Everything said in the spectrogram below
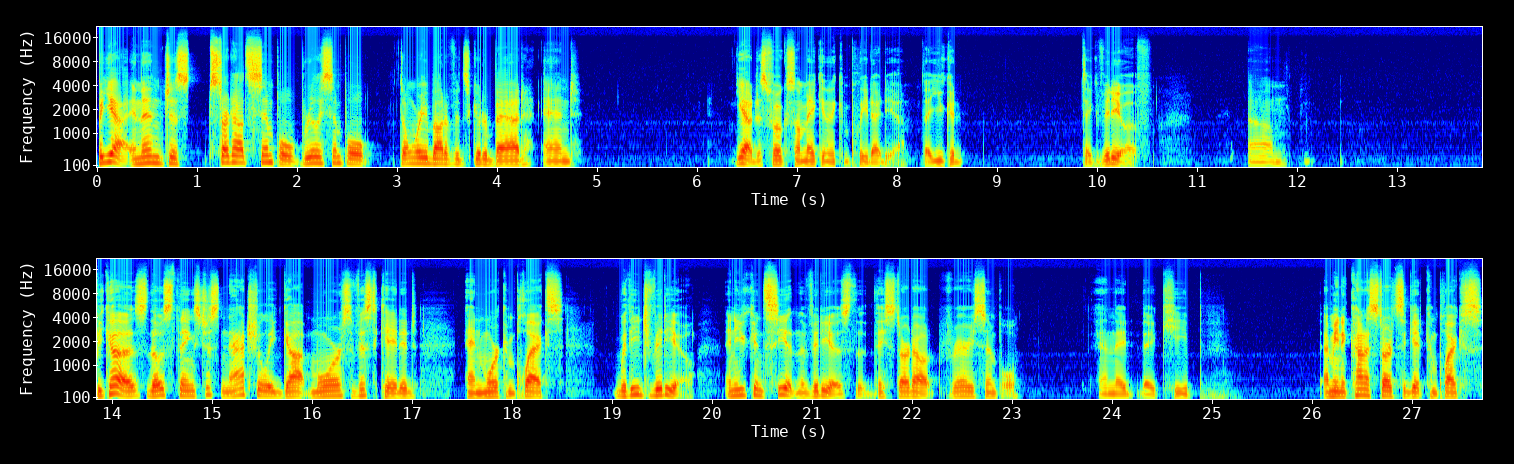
But yeah, and then just start out simple, really simple. Don't worry about if it's good or bad and yeah, just focus on making the complete idea that you could take a video of. Um, because those things just naturally got more sophisticated and more complex with each video. And you can see it in the videos that they start out very simple and they, they keep. I mean, it kind of starts to get complex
